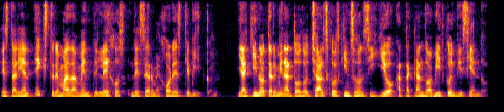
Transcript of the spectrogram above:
estarían extremadamente lejos de ser mejores que Bitcoin. Y aquí no termina todo. Charles Hoskinson siguió atacando a Bitcoin diciendo,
